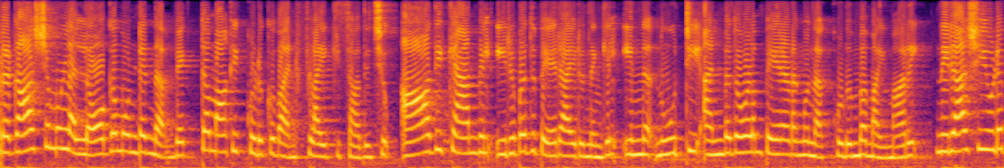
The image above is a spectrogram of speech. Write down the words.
പ്രകാശമുള്ള ലോകമുണ്ടെന്ന് വ്യക്തമാക്കി കൊടുക്കുവാൻ ഫ്ലൈക്ക് സാധിച്ചു. ആദ്യ ക്യാമ്പിൽ ഇരുപത് പേരായിരുന്നെങ്കിൽ ഇന്ന് നൂറ്റി അൻപതോളം പേരടങ്ങുന്ന കുടുംബമായി മാറി. നിരാശയുടെ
